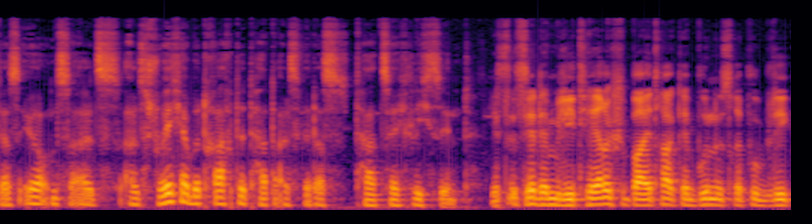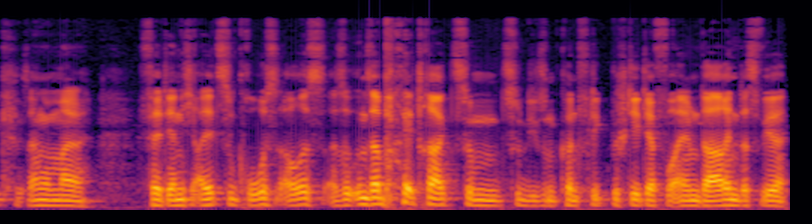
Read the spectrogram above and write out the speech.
dass er uns als, als schwächer betrachtet hat, als wir das tatsächlich sind. Jetzt ist ja der militärische Beitrag der Bundesrepublik, sagen wir mal, fällt ja nicht allzu groß aus. Also unser Beitrag zum, zu diesem Konflikt besteht ja vor allem darin, dass wir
